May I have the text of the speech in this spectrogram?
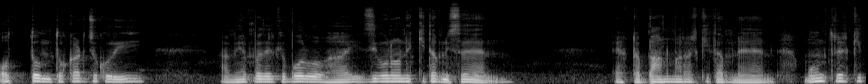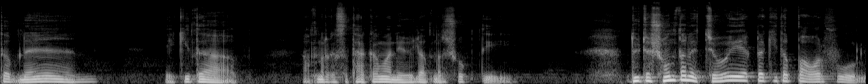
অত্যন্ত কার্যকরী। আমি আপনাদেরকে বলব ভাই, জীবনে অনেক কিতাব নিছেন। একটা বান মারার কিতাব নেন, মন্ত্রের কিতাব নেন। এই কিতাব আপনার কাছে থাকা মানে হইল আপনার শক্তি। দুইটা সন্তানের চেয়ে একটা কিতাব পাওয়ারফুল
